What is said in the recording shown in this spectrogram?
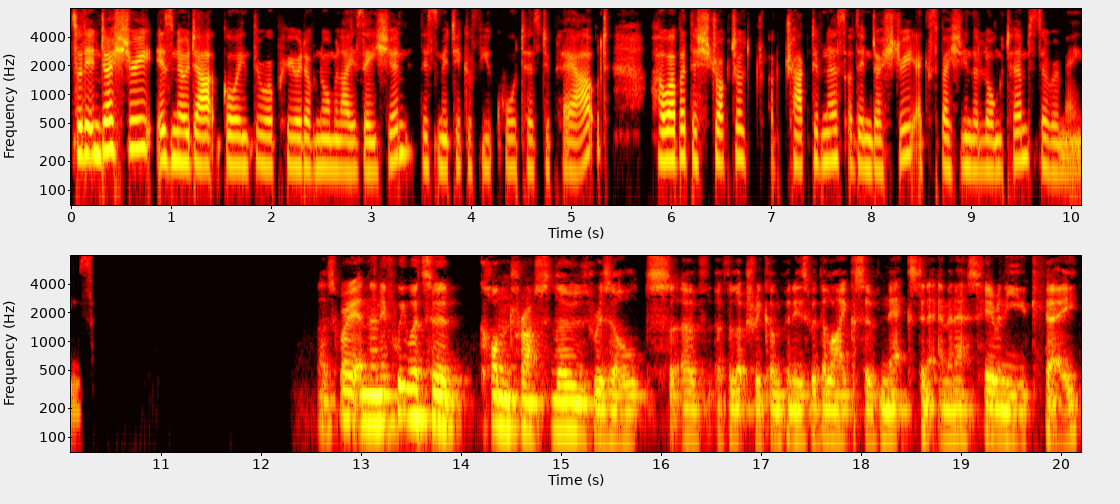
So the industry is no doubt going through a period of normalization. This may take a few quarters to play out. However, the structural attractiveness of the industry, especially in the long term, still remains. That's great. And then if we were to contrast those results of, of the luxury companies with the likes of Next and M&S here in the UK,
